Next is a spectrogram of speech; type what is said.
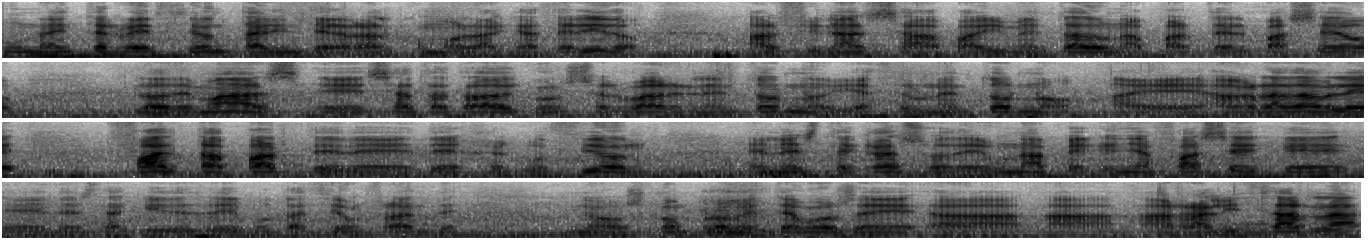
una intervención tan integral como la que ha tenido. Al final se ha pavimentado una parte del paseo, lo demás eh, se ha tratado de conservar el entorno y hacer un entorno eh, agradable. Falta parte de, de ejecución, en este caso de una pequeña fase que eh, desde aquí, desde Diputación Frante, nos comprometemos de- a, a- a realizarla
